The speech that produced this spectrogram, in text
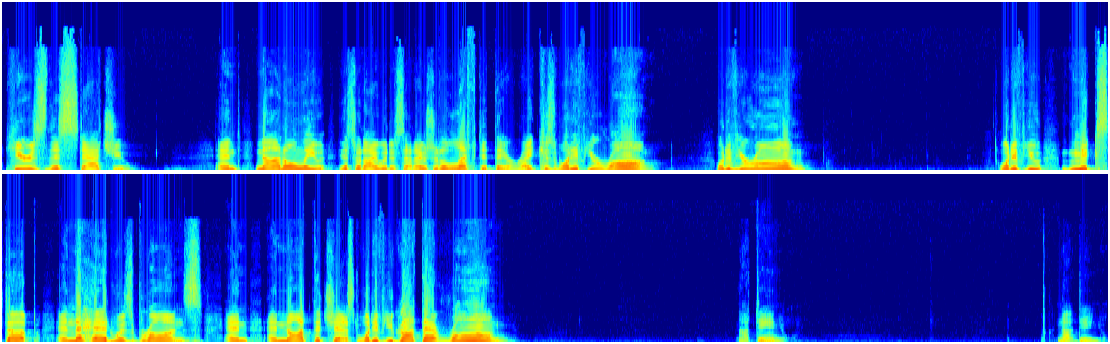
Here's this statue. And not only, that's what I would have said. I should have left it there, right? Because what if you're wrong? What if you're wrong? What if you mixed up and the head was bronze and, and not the chest? What if you got that wrong? Not Daniel. Not Daniel.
